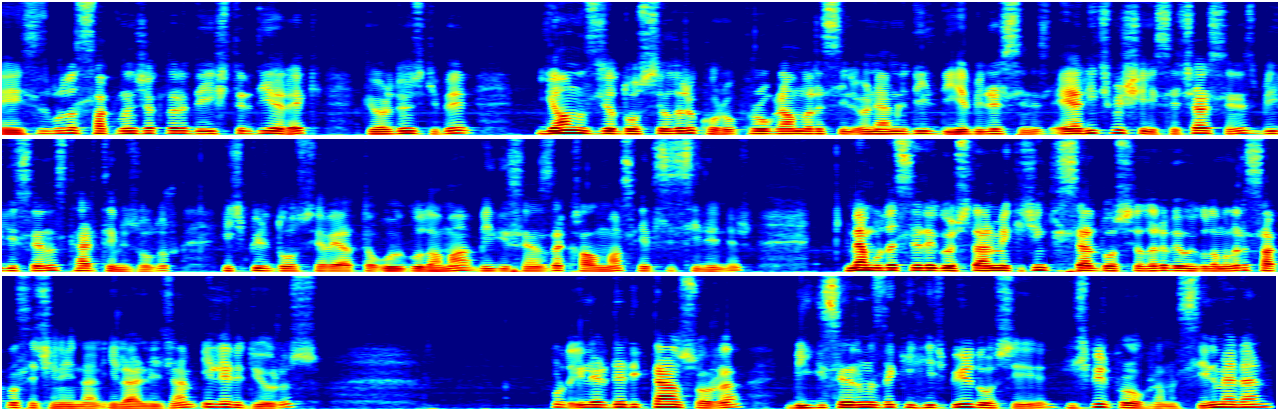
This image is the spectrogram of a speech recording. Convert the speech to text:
Ee, siz burada saklanacakları değiştir diyerek gördüğünüz gibi yalnızca dosyaları koru, programları sil önemli değil diyebilirsiniz. Eğer hiçbir şeyi seçerseniz bilgisayarınız tertemiz olur. Hiçbir dosya veyahut da uygulama bilgisayarınızda kalmaz. Hepsi silinir. Ben burada size de göstermek için kişisel dosyaları ve uygulamaları sakla seçeneğinden ilerleyeceğim. İleri diyoruz. Burada ileri dedikten sonra bilgisayarımızdaki hiçbir dosyayı, hiçbir programı silmeden,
